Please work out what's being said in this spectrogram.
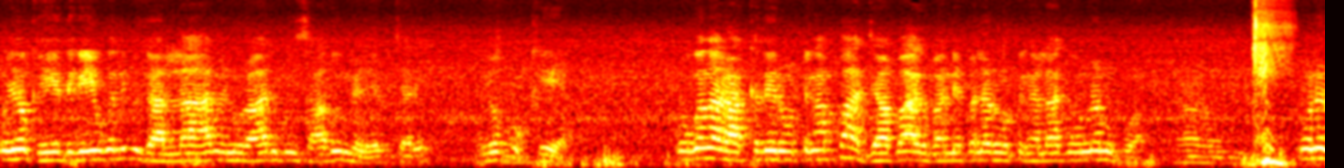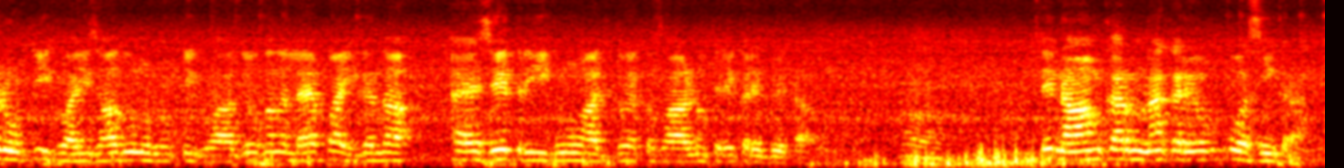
ਉਹ ਜਦੋਂ ਖੇਤ ਗਈ ਉਹ ਕਹਿੰਦੀ ਵੀ ਗੱਲ ਆ ਮੈਨੂੰ ਰਾਹ 'ਚ ਕੋਈ ਸਾਧੂ ਮਿਲੇ ਵਿਚਾਰੇ ਉਹ ਭੁੱਖੇ ਆ। ਉਹ ਕਹਿੰਦਾ ਰੱਖ ਦੇ ਰੋਟੀਆਂ ਭਾਜਾ ਭਾਗਵਾਨ ਨੇ ਪਹਿਲਾਂ ਰੋਟੀਆਂ ਲਾ ਕੇ ਉਹਨਾਂ ਨੂੰ ਖਵਾ ਹਾਂ। ਉਹਨੇ ਰੋਟੀ ਖਵਾਈ ਸਾਧੂ ਨੂੰ ਰੋਟੀ ਖਵਾ ਕੇ ਉਹ ਕਹਿੰਦਾ ਲੈ ਭਾਈ ਕਹਿੰਦਾ ਐਸੇ ਤਰੀਕ ਨੂੰ ਅੱਜ ਤੋਂ ਇੱਕ ਸਾਲ ਨੂੰ ਤੇਰੇ ਘਰੇ ਬੇਟਾ ਹੋਊ ਹਾਂ। ਤੇ ਨਾਮਕਰਨ ਨਾ ਕਰਿਓ ਉਹ ਅਸੀਂ ਕਰਾਂਗੇ।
